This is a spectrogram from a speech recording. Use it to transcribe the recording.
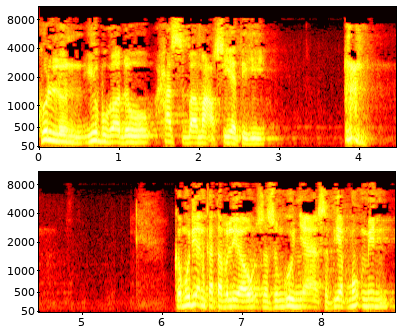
kullun yubghadu hasba ma'siyatihi Kemudian kata beliau, sesungguhnya setiap mukmin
